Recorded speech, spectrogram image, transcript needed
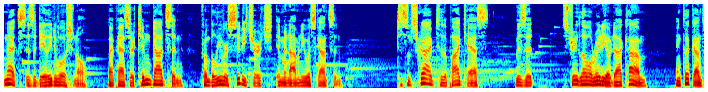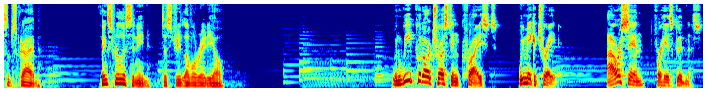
next is a daily devotional by Pastor Tim Dodson from Believer City Church in Menomonie, Wisconsin. To subscribe to the podcast, visit streetlevelradio.com and click on subscribe. Thanks for listening to Street Level Radio. When we put our trust in Christ, we make a trade. Our sin for His goodness.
